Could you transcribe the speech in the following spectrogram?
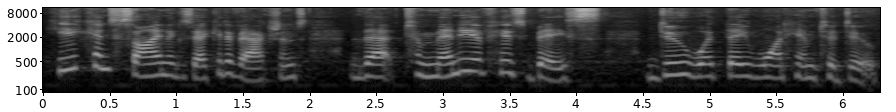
He can sign executive actions that, to many of his base, do what they want him to do.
